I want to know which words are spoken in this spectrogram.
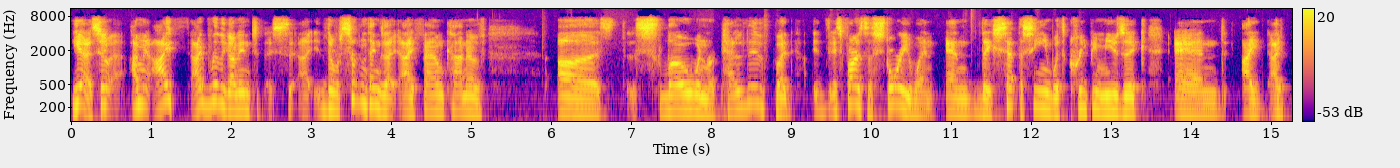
Yeah, so I mean, I I really got into this. I, there were certain things I, I found kind of uh, slow and repetitive, but as far as the story went, and they set the scene with creepy music, and I I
